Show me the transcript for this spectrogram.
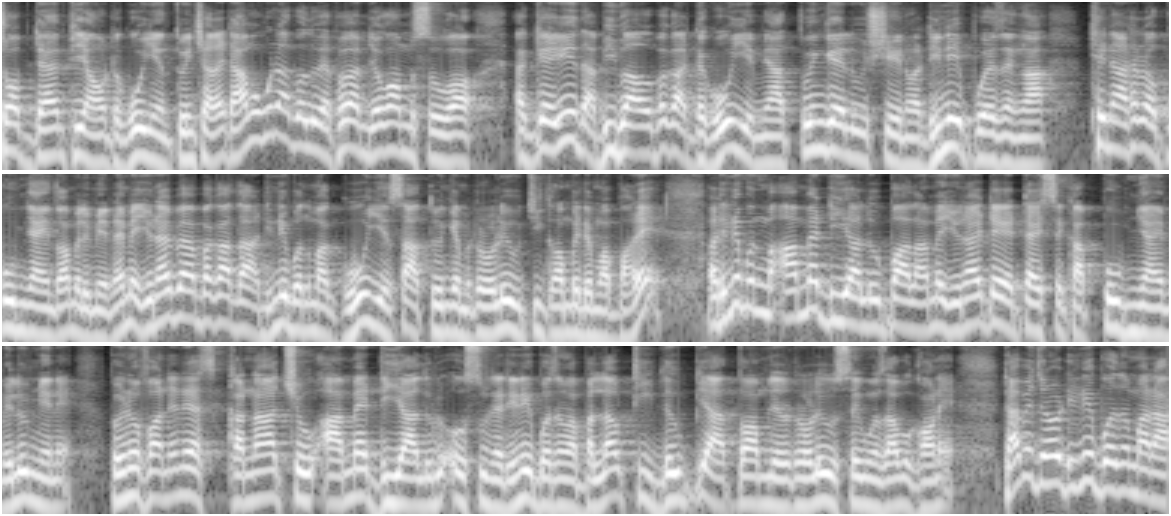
job done ဖြစ်အောင်တကိုးရင်သွင်းချလိုက်ဒါမှမဟုတ်ခုနပြောလို့ပဲဖက်ဖက်ပြောကောင်းမဆိုအောင်အကယ်၍ဒါဘီဘာဘက်ကတကိုးရင်များသွင်းခဲ့လို့ရှိရင်တော့ဒီနေ့ပွဲစဉ်ကထင်တာထက်တော့ပုံမြိုင်သွားမယ်လို့မြင်တယ်ဒါပေမဲ့ United ဘက်ကသာဒီနေ့ပွဲမှာဂိုးရင်စသွင်းခဲ့မှာတော်တော်လေးကိုကြည်ကောင်းမဲ့တယ်မှာပါတယ်အဲဒီနေ့ပွဲမှာအာမက်ဒီယာလိုပါလာမဲ့ United ရဲ့တိုက်စစ်ကပုံမြိုင်မယ်လို့မြင်တယ် Bruno Fernandes Garnacho အာမက်ဒီယာလိုတို့အုပ်စုနဲ့ဒီနေ့ပွဲစဉ်မှာဘယ်လောက်ထိလုပြသွားမလဲတော်တော်လေးကိုစိတ်ဝင်စားဖို့ကောင်းတယ်ဒါပေမဲ့ကျွန်တော်တို့ဒီနေ့ပွဲစဉ်မှာဒါ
